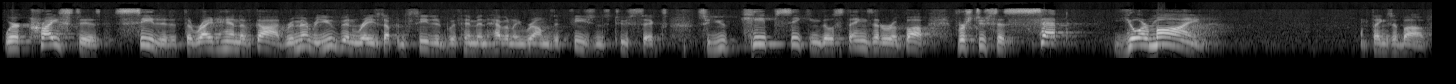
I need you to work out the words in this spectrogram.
where Christ is seated at the right hand of God. Remember, you've been raised up and seated with him in heavenly realms, Ephesians 2 6. So you keep seeking those things that are above. Verse 2 says, Set your mind on things above.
